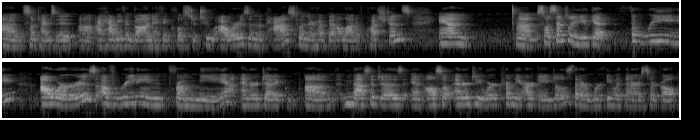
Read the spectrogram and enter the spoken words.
Um, sometimes it, uh, I have even gone, I think, close to two hours in the past when there have been a lot of questions. And um, so essentially you get three hours of reading from me, energetic um, messages, and also energy work from the archangels that are working within our circle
